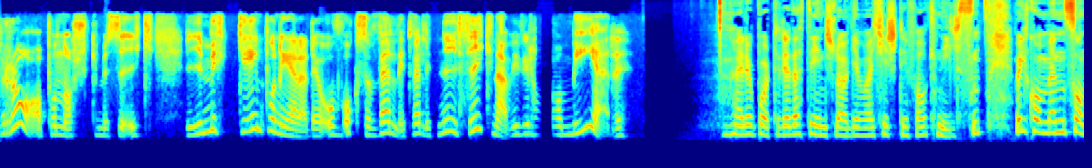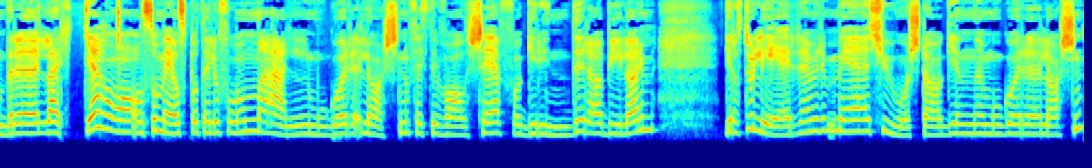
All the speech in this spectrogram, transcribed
bra på norsk musikk. Vi er mye imponerte og også veldig, veldig nyfikne. Vi vil ha mer. Reporter i dette innslaget var Kirsti Falk Nilsen. Velkommen Sondre Lerche, og også med oss på telefon Erlend Mogård Larsen, festivalsjef og gründer av Bylarm. Gratulerer med 20-årsdagen, Mogård Larsen.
